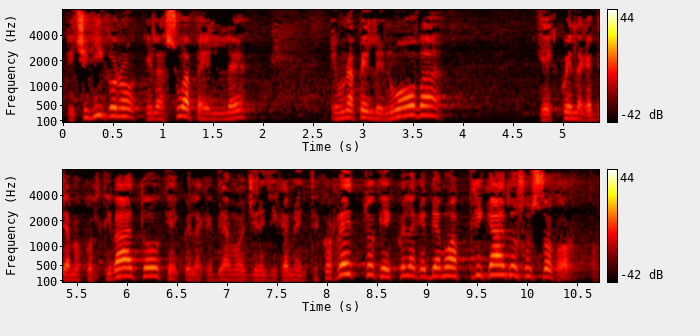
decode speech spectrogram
che ci dicono che la sua pelle è una pelle nuova, che è quella che abbiamo coltivato, che è quella che abbiamo geneticamente corretto, che è quella che abbiamo applicato sul suo corpo.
